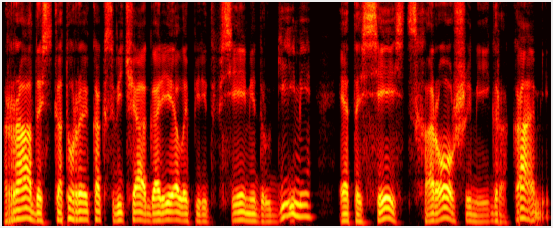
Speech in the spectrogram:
радость, которая, как свеча, горела перед всеми другими, это сесть с хорошими игроками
